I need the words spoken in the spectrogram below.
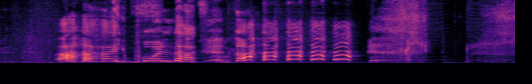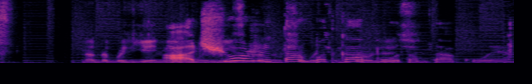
Ай, больно. Надо быть гением. А или чё же там под капотом такое?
